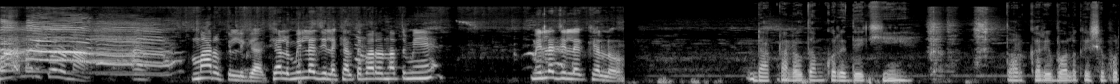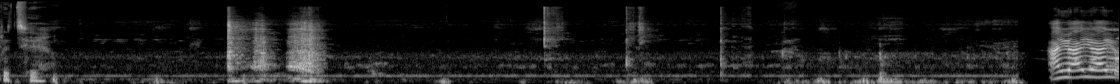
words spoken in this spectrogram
মারামারি করো না আহ, মারো কে লিগা। খেলো মিল্লা জিলা খেলতে পারো না তুমি? মিল্লা জিলা খেলো। ডাকনাটা উদাম করে দেখি তরকারি বলক এসে পড়েছে। আয়ো আয়ো আয়ো।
